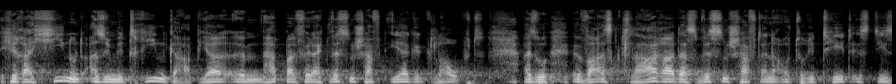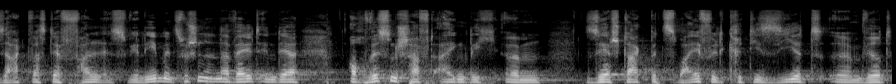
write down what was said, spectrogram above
Hierarchien und Asymmetrien gab, ja, ähm, hat man vielleicht Wissenschaft eher geglaubt. Also äh, war es klarer, dass Wissenschaft eine Autorität ist, die sagt, was der Fall ist. Wir leben inzwischen in einer Welt, in der auch Wissenschaft eigentlich ähm, sehr stark bezweifelt, kritisiert äh, wird,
